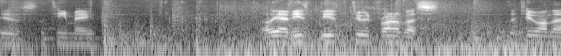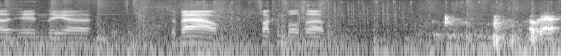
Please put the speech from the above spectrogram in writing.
is the teammate. Oh yeah, these these two in front of us, the two on the in the uh, the bow, fuck them both up. Okay.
